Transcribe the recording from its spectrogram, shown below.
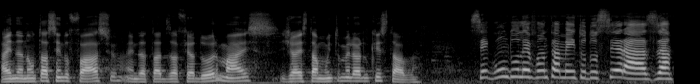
Ainda não está sendo fácil, ainda está desafiador, mas já está muito melhor do que estava. Segundo o levantamento do Serasa,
